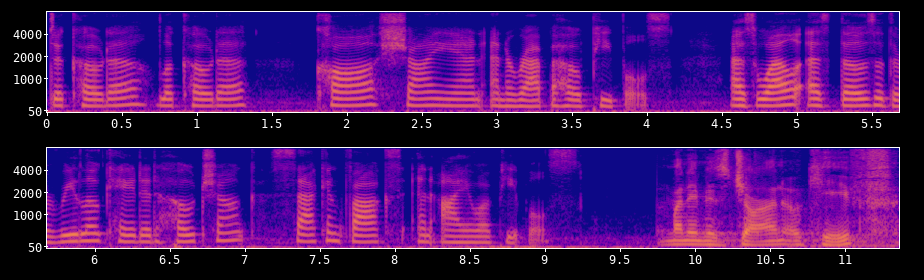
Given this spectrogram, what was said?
Dakota, Lakota, Kaw, Cheyenne, and Arapaho peoples, as well as those of the relocated Ho-Chunk, Sac and Fox, and Iowa peoples. My name is John O'Keefe,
